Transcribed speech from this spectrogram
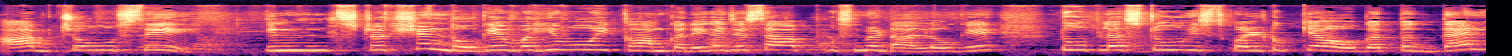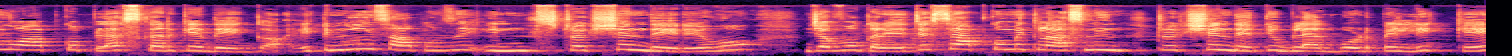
आप जो उसे इंस्ट्रक्शन दोगे, वही वो एक काम करेगा, जैसे आप उसमें डालोगे two plus two equal to क्या होगा? तो देन वो आपको प्लस करके देगा। इट मीन्स आप उसे इंस्ट्रक्शन दे रहे हो जब वो करे। जैसे आपको मैं क्लास में इंस्ट्रक्शन देती हूँ ब्लैक बोर्ड पर लिख के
